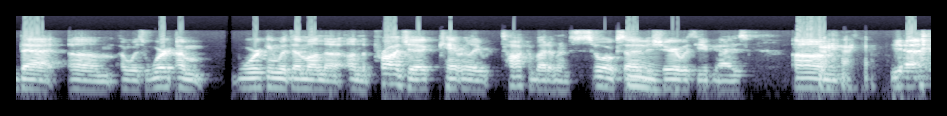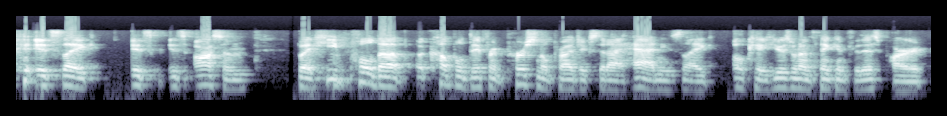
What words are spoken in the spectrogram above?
that um, I was work I'm working with them on the on the project. Can't really talk about it, but I'm so excited mm. to hmm. share with you guys. Um, yeah, it's like it's it's awesome. But he pulled up a couple different personal projects that I had, and he's like, "Okay, here's what I'm thinking for this part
